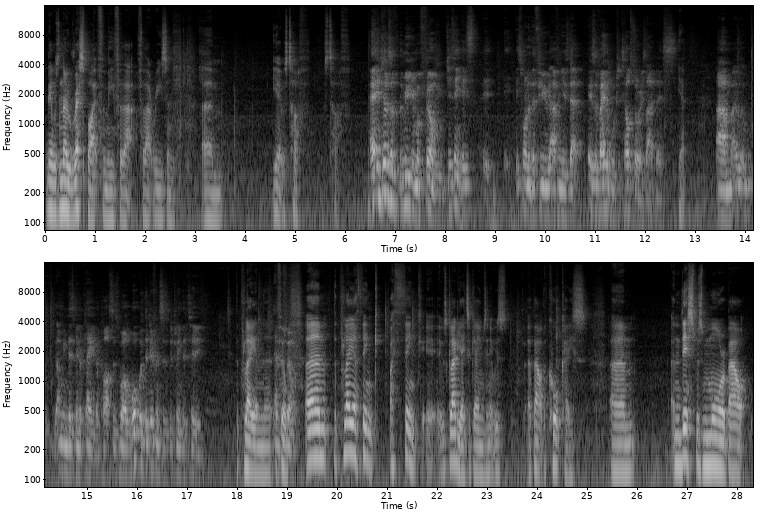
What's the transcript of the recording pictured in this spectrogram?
there was no respite for me for that for that reason. Um, yeah, it was tough. It was tough. Uh, In terms of the medium of film, do you think it's it, it's one of the few avenues that is available to tell stories like this? Yeah. Um, I mean, there's been a play in the past as well. What were the differences between the two? The play and the, the And film. film. Um, the play, I think, I think it, it was Gladiator Games, and it was about the court case, um, and this was more about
